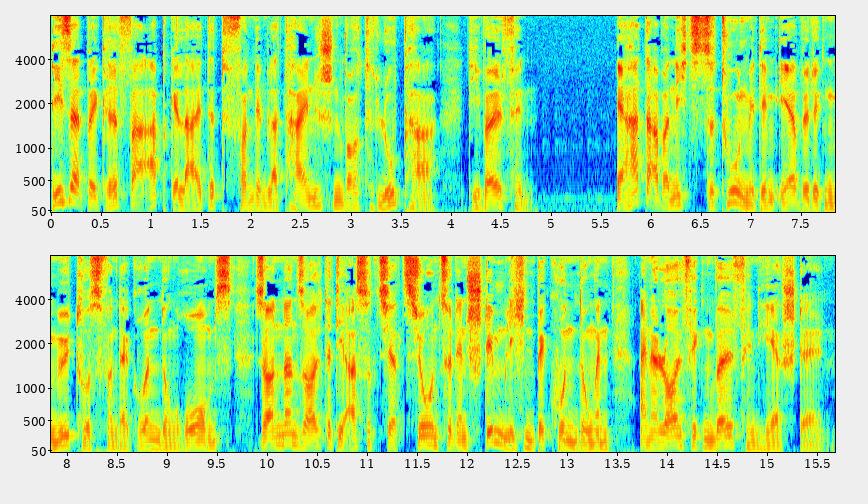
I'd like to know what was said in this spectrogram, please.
Dieser Begriff war abgeleitet von dem lateinischen Wort lupa, die Wölfin. Er hatte aber nichts zu tun mit dem ehrwürdigen Mythos von der Gründung Roms, sondern sollte die Assoziation zu den stimmlichen Bekundungen einer läufigen Wölfin herstellen.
